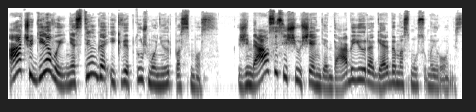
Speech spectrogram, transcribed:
Ačiū Dievui, nestinga įkvėptų žmonių ir pas mus. Žymiausias iš jų šiandien be abejo yra gerbiamas mūsų Maironis.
